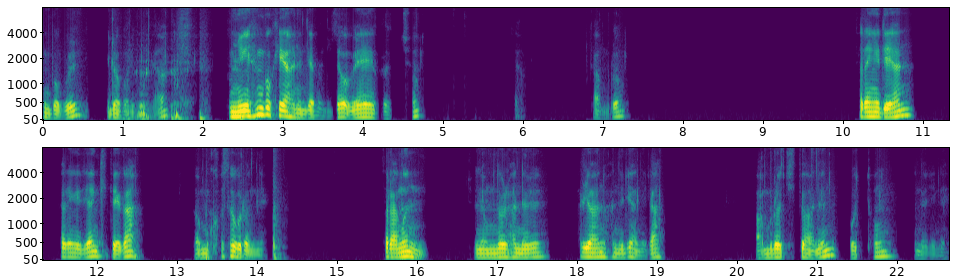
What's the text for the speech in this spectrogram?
행복을 잃어버립니다. 분명히 행복해야 하는데 말이죠. 왜 그렇죠? 자, 다음으로 사랑에 대한 사랑에 대한 기대가 너무 커서 그렇네. 사랑은 저녁놀 하늘, 화려한 하늘이 아니라 아무렇지도 않은 보통 하늘이네.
